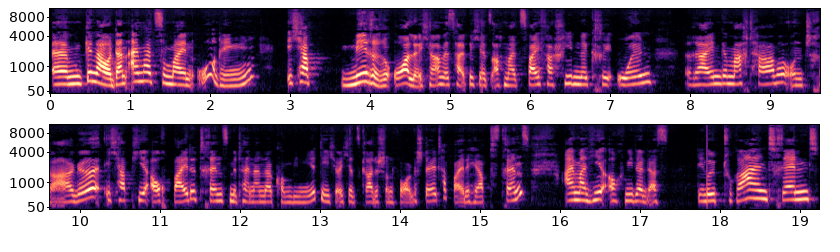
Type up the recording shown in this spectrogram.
Ähm, genau, dann einmal zu meinen Ohrringen. Ich habe mehrere Ohrlöcher, weshalb ich jetzt auch mal zwei verschiedene Kreolen reingemacht habe und trage. Ich habe hier auch beide Trends miteinander kombiniert, die ich euch jetzt gerade schon vorgestellt habe, beide Herbsttrends. Einmal hier auch wieder das den skulpturalen Trend.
